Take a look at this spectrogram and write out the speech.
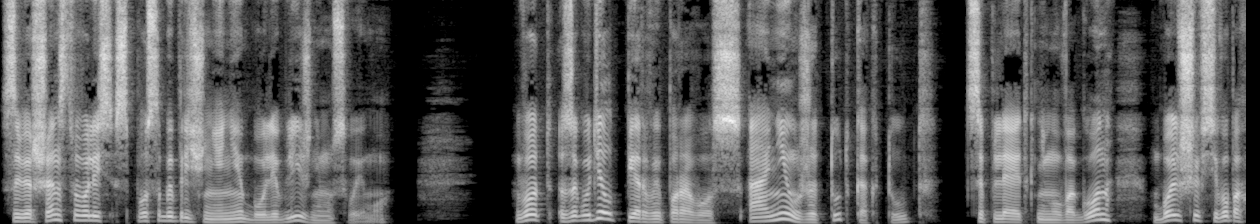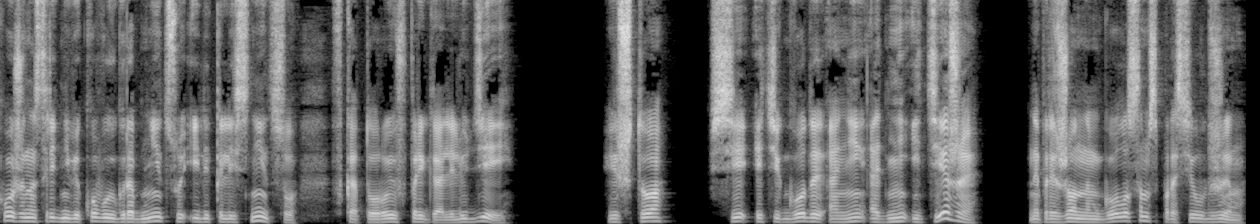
совершенствовались способы причинения боли ближнему своему. Вот загудел первый паровоз, а они уже тут как тут. Цепляет к нему вагон, больше всего похоже на средневековую гробницу или колесницу, в которую впрягали людей. И что, все эти годы они одни и те же? Напряженным голосом спросил Джим.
